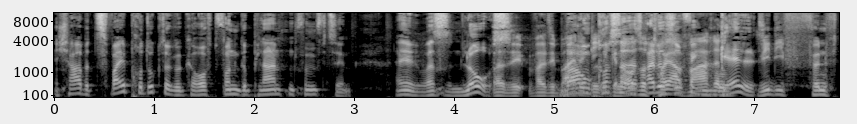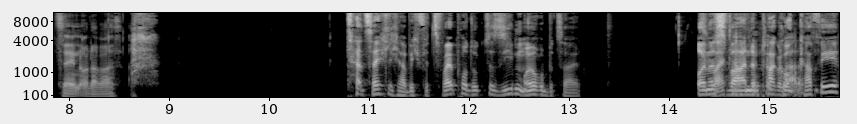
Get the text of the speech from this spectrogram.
Ich habe zwei Produkte gekauft von geplanten 15. Hey, was ist denn los? Weil sie, weil sie beide Warum kostet genauso das teuer so viel waren Geld? wie die 15 oder was? Tatsächlich habe ich für zwei Produkte sieben Euro bezahlt. Und Zwei es war eine Packung Schokolade? Kaffee.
